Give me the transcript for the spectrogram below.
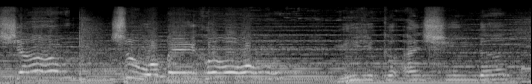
下，是我背后你一个安心的。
